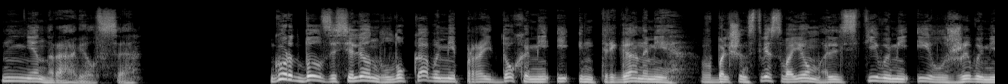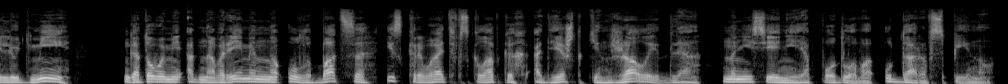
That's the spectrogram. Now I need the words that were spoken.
не нравился. Город был заселен лукавыми пройдохами и интриганами, в большинстве своем льстивыми и лживыми людьми, готовыми одновременно улыбаться и скрывать в складках одежд кинжалы для нанесения подлого удара в спину.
